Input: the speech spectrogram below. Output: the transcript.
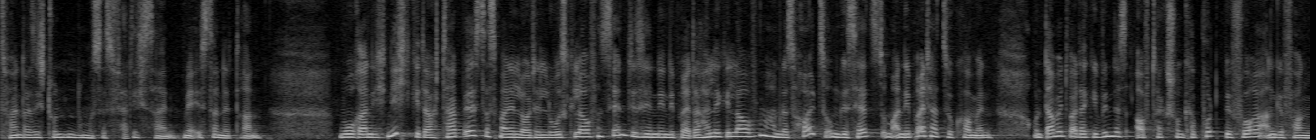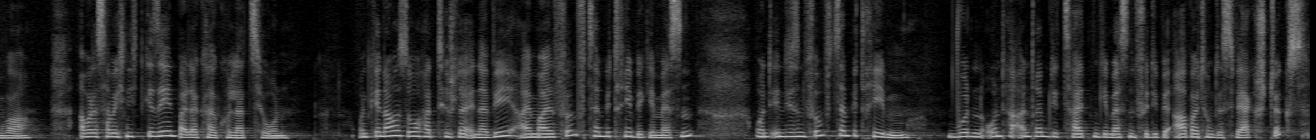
32 Stunden muss das fertig sein. Mehr ist da nicht dran. Woran ich nicht gedacht habe, ist, dass meine Leute losgelaufen sind, die sind in die Bretterhalle gelaufen, haben das Holz umgesetzt, um an die Bretter zu kommen. Und damit war der Gewinn des Auftrags schon kaputt, bevor er angefangen war. Aber das habe ich nicht gesehen bei der Kalkulation. Und genau so hat Tischler NRW einmal 15 Betriebe gemessen. Und in diesen 15 Betrieben wurden unter anderem die Zeiten gemessen für die Bearbeitung des Werkstücks.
